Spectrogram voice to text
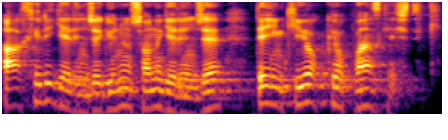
Ahiri gelince, günün sonu gelince deyin ki yok yok vazgeçtik.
